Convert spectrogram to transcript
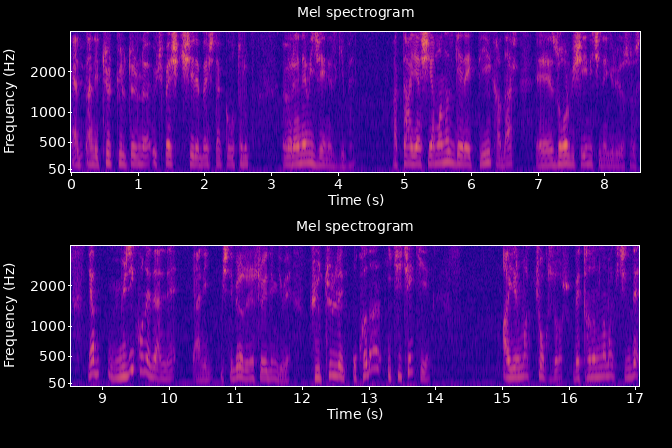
Yani hani Türk kültürünü 3-5 kişiyle 5 dakika oturup öğrenemeyeceğiniz gibi. Hatta yaşamanız gerektiği kadar e, zor bir şeyin içine giriyorsunuz. Ya müzik o nedenle yani işte biraz önce söylediğim gibi kültürle o kadar iç içe ki ayırmak çok zor ve tanımlamak için de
